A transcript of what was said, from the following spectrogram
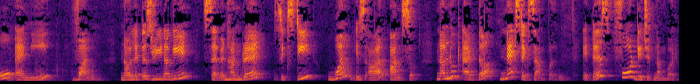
O-N-E 1. Now let us read again. 761 is our answer. Now look at the next example. It is 4 digit number.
